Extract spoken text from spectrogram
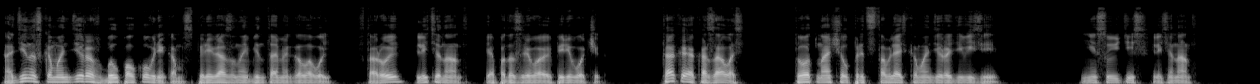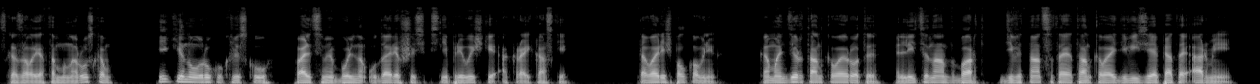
Один из командиров был полковником с перевязанной бинтами головой, второй — лейтенант, я подозреваю, переводчик. Так и оказалось. Тот начал представлять командира дивизии. «Не суетись, лейтенант», — сказал я тому на русском и кинул руку к виску, пальцами больно ударившись с непривычки о край каски. «Товарищ полковник, командир танковой роты, лейтенант Барт, 19-я танковая дивизия 5-й армии.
